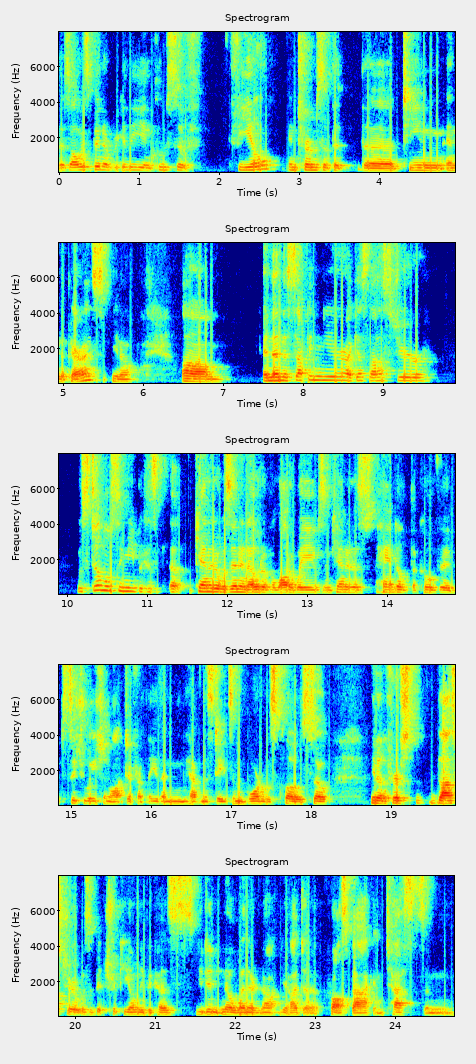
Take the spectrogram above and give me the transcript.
There's always been a really inclusive feel in terms of the the team and the parents. You know, um, and then the second year, I guess last year was still mostly me because uh, Canada was in and out of a lot of waves, and Canada's handled the COVID situation a lot differently than we have in the states, and the border was closed. So, you know, the first last year it was a bit tricky only because you didn't know whether or not you had to cross back and tests, and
